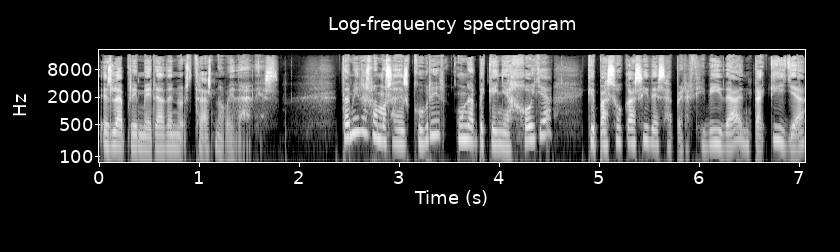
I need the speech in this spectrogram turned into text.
es la primera de nuestras novedades. También os vamos a descubrir una pequeña joya que pasó casi desapercibida en taquilla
